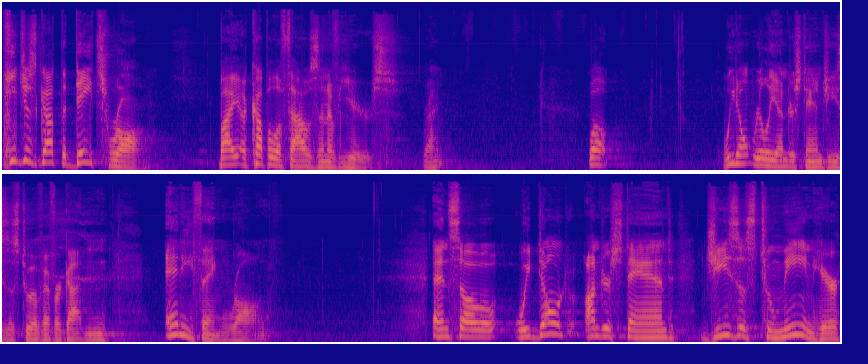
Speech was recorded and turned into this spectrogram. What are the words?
he just got the dates wrong by a couple of thousand of years, right? Well, we don't really understand Jesus to have ever gotten anything wrong. And so we don't understand Jesus to mean here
